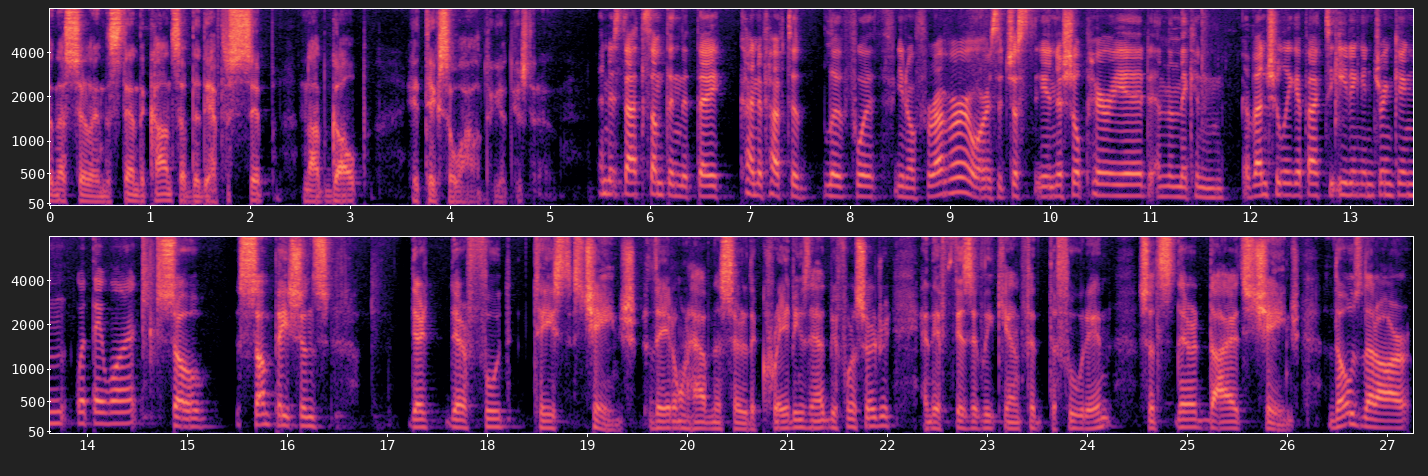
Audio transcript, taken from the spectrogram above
necessarily understand the concept that they have to sip, not gulp. It takes a while to get used to that. And is that something that they kind of have to live with, you know, forever, or is it just the initial period and then they can eventually get back to eating and drinking what they want? So some patients, their their food tastes change. They don't have necessarily the cravings they had before surgery, and they physically can't fit the food in. So it's their diets change. Those that are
